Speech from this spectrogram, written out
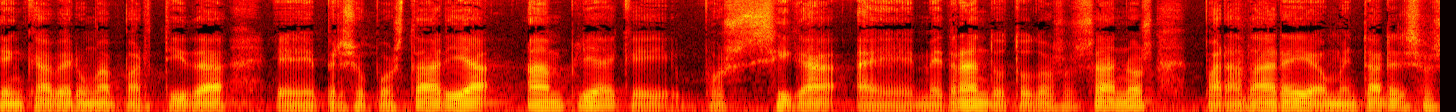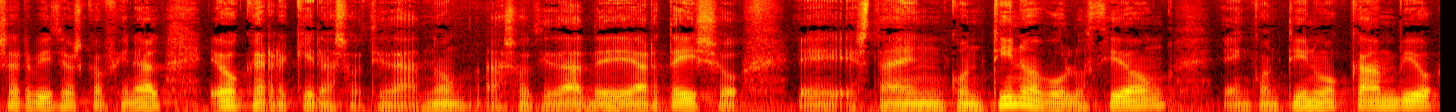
ten que haber unha partida eh, presupostaria amplia que pues, siga eh, medrando todos os anos para dar e aumentar esos servicios que ao final é o que require a sociedade. Non? A sociedade de Arteixo eh, está en continua evolución, en continuo cambio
